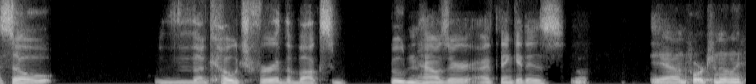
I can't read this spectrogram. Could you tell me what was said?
so the coach for the Bucks, Budenholzer, I think it is. Yeah, unfortunately.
